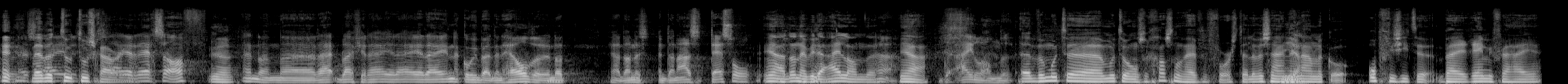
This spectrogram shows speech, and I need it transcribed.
We hebben toe- toeschouwers. Sla je rechtsaf ja. en dan eh, rij- blijf je rijden, rijden, rijden. Dan kom je bij Den Helder en, dat, ja, dan is, en daarna is het Texel. Ja, dan heb je de eilanden. Ja. Ja. De eilanden. Eh, we moeten, moeten onze gast nog even voorstellen. We zijn eh, Ja. namelijk op visite bij Remy Verheijen,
